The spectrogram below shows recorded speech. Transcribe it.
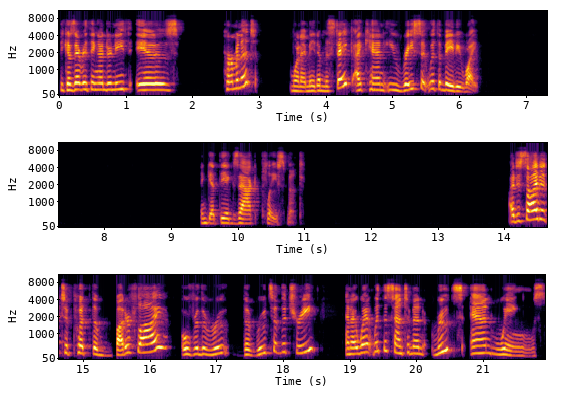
Because everything underneath is permanent. When I made a mistake, I can erase it with a baby wipe and get the exact placement. I decided to put the butterfly over the root, the roots of the tree, and I went with the sentiment roots and wings.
